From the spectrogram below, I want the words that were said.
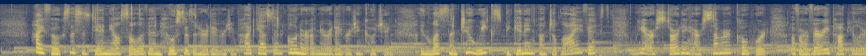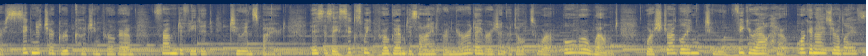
Hi, folks. This is Danielle Sullivan, host of the Neurodiverging podcast and owner of Neurodiverging Coaching. In less than two weeks, beginning on July 5th, we are starting our summer cohort of our very popular signature group coaching program, From Defeated to Inspired. This is a six week program designed for neurodivergent adults who are overwhelmed, who are struggling to figure out how to organize your lives,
